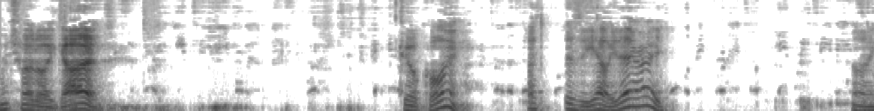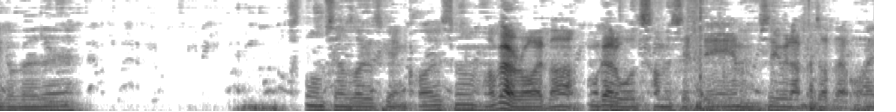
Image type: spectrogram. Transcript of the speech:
which way do I go? Feel calling. There's a yowie there, eh? I think I'll go there. Storm sounds like it's getting closer. I'll go right up. I'll go towards Somerset Dam and see what happens up that way.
